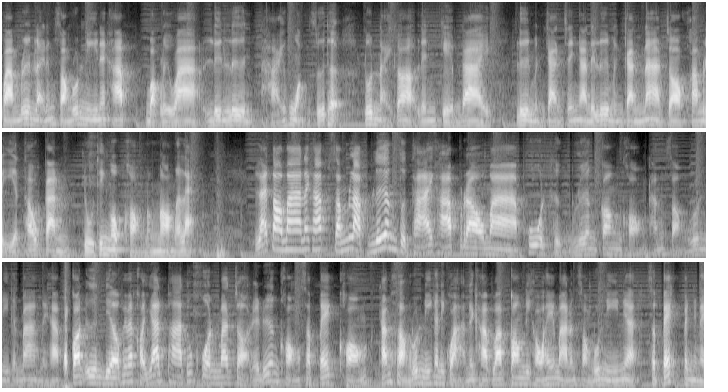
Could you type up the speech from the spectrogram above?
ความลื่นไหลทั้ง 2 รุ่นนี้นะครับบอกเลยว่าลื่นๆหายห่วงซื้อเถอะ รุ่นไหนก็เล่นเกมได้ลื่นเหมือนกันใช้งานได้ลื่นเหมือนกัน หน้าจอความละเอียดเท่ากันอยู่ที่งบของน้องๆแล้วแหละ และต่อมานะครับสำหรับเรื่องสุดท้ายครับเรามาพูดถึงเรื่องกล้องของทั้ง 2 รุ่นนี้กันบ้างนะครับ ก่อนอื่นเดียวพี่แม่ขออนุญาตพาทุกคนมาเจาะในเรื่องของสเปคของทั้ง 2 รุ่นนี้กันดีกว่านะครับว่ากล้องที่เขาให้มาทั้ง 2 รุ่นนี้เนี่ยสเปคเป็นยังไง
